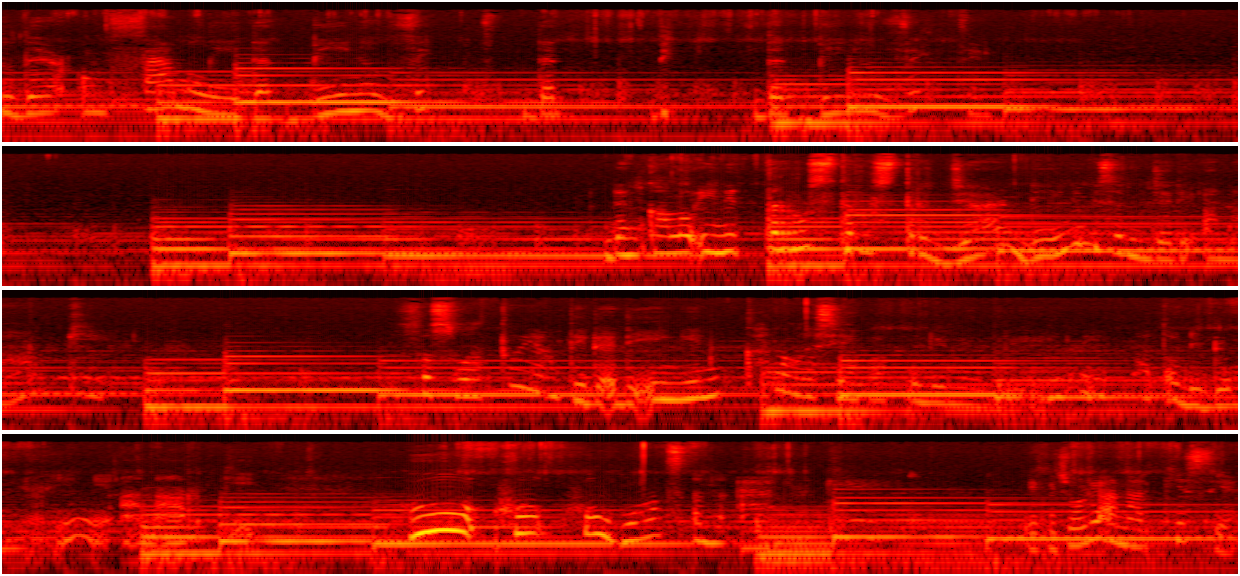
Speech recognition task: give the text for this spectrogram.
to their own family that being a victim that be, that being terus-terus terjadi ini bisa menjadi anarki. Sesuatu yang tidak diinginkan oleh siapa pun di negeri ini atau di dunia ini anarki. Who who who wants an anarchy? Ya kecuali anarkis ya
